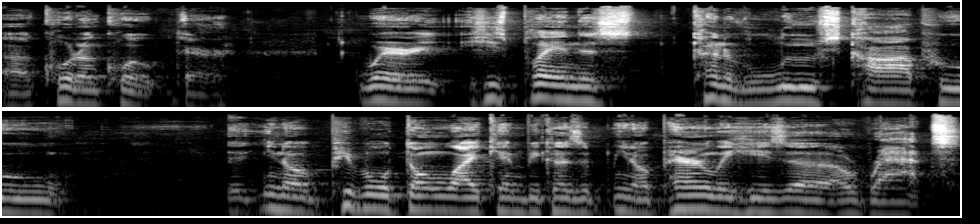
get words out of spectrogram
uh, quote unquote. There, where he's playing this kind of loose cop who, you know, people don't like him because you know apparently he's a, a rat.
